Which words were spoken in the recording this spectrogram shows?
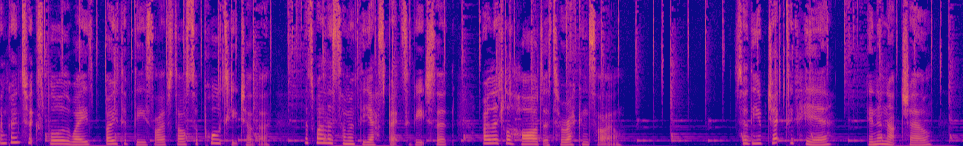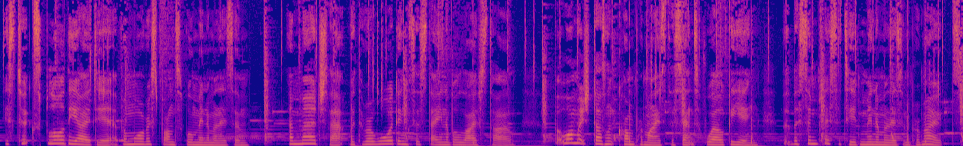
I'm going to explore the ways both of these lifestyles support each other, as well as some of the aspects of each that are a little harder to reconcile. So, the objective here, in a nutshell, is to explore the idea of a more responsible minimalism and merge that with a rewarding, sustainable lifestyle, but one which doesn't compromise the sense of well being that the simplicity of minimalism promotes.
